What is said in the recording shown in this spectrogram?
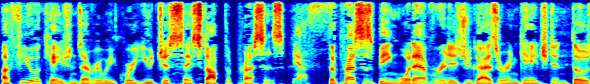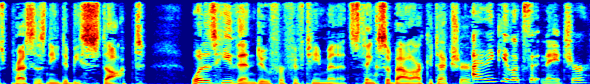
a few occasions every week where you just say stop the presses. Yes. The presses being whatever it is you guys are engaged in. Those presses need to be stopped. What does he then do for 15 minutes? Thinks about architecture? I think he looks at nature.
